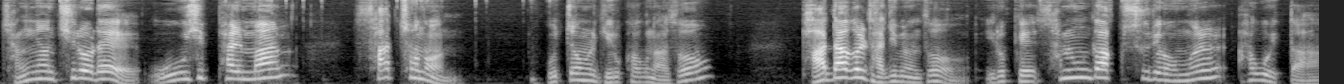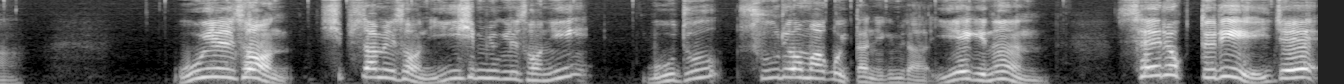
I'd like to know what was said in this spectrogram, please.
작년 7월에 58만 4천원 고점을 기록하고 나서 바닥을 다지면서 이렇게 삼각 수렴을 하고 있다. 5일선, 13일선, 26일선이 모두 수렴하고 있다는 얘기입니다. 이 얘기는 세력들이 이제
